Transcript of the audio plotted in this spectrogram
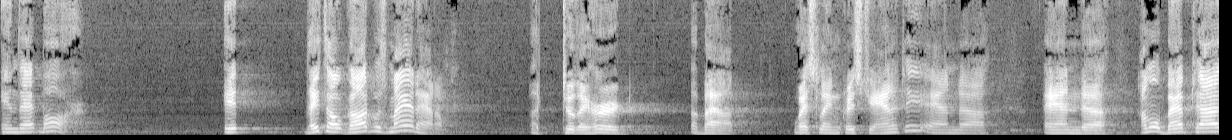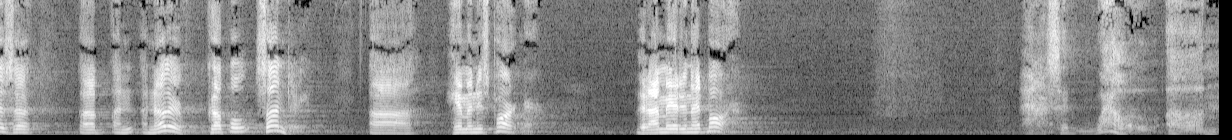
in that bar. It, they thought God was mad at them until they heard about Wesleyan Christianity, and, uh, and uh, I'm going to baptize a, a, an, another couple Sunday, uh, him and his partner, that I met in that bar. Said, Wow, um,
